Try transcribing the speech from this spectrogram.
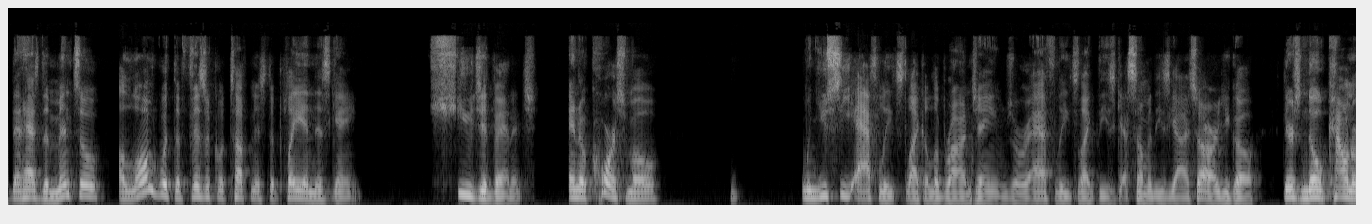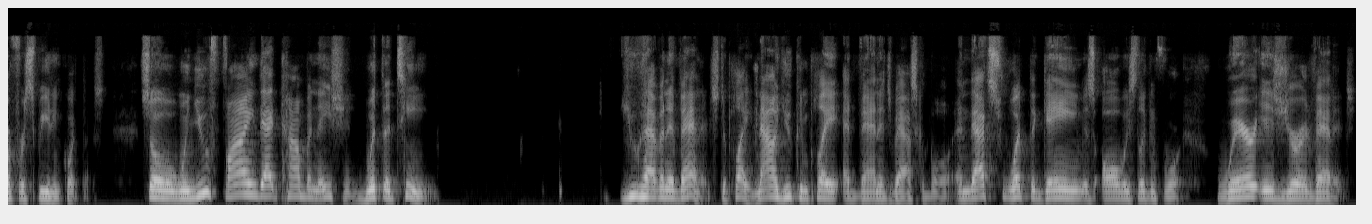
that has the mental along with the physical toughness to play in this game, huge advantage. And of course, Mo, when you see athletes like a LeBron James or athletes like these guys, some of these guys are, you go, there's no counter for speed and quickness. So when you find that combination with a team, you have an advantage to play. Now you can play advantage basketball. And that's what the game is always looking for. Where is your advantage?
